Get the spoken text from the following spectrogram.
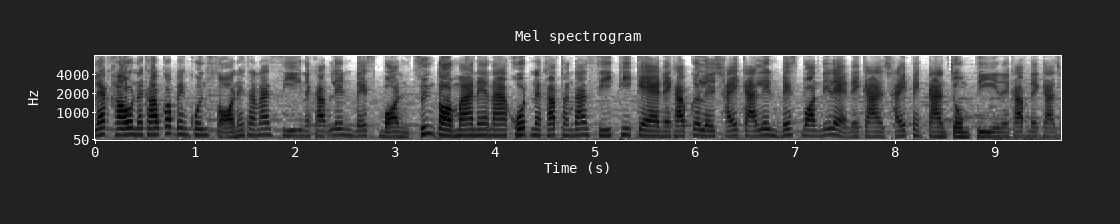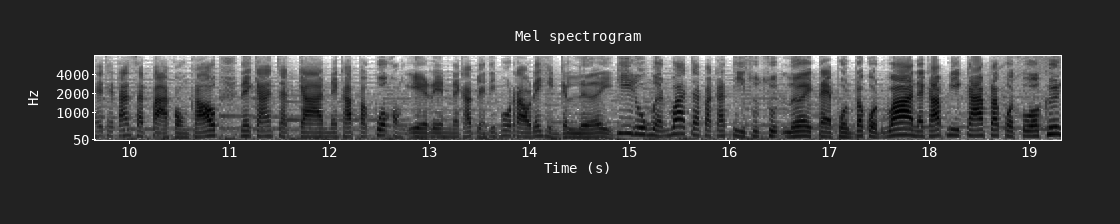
และเขานะครับก็เป็นคนสอนให้ทางด้านซีกนะครับเล่นเบสบอลซึ่งต่อมาในอนาคตนะครับทางด้านซีกพี่แกนะครับก็เลยใช้การเล่นเบสบอลนี่แหละในการใช้เป็นการโจมตีนะครับในการใช้ไททันสัตว์ป่าของเขาในการจัดการนะครับพรรคพวกของเอเรนนะครับอย่างที่พวกเราได้เห็นกันเลยที่ดูเหมือนว่าจะปกติสุดๆ เลย แต่ผลปรากฏว่านะครับมีการปรากฏตัวขึ้น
